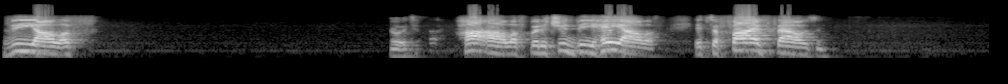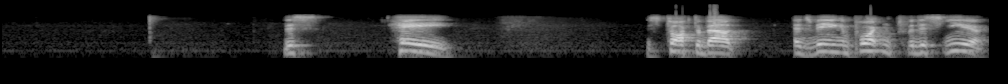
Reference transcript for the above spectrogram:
The Aleph. No, it's Ha Aleph, but it should be Hey Aleph. It's a 5,000. This Hey is talked about as being important for this year.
